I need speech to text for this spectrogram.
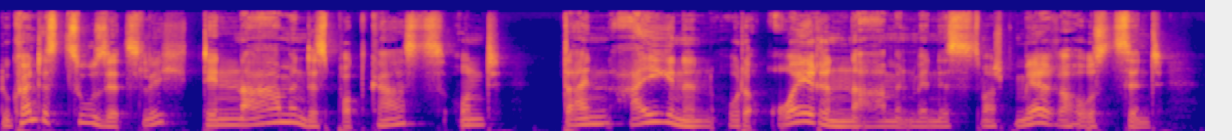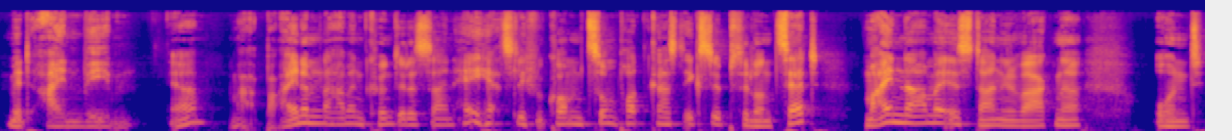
Du könntest zusätzlich den Namen des Podcasts und deinen eigenen oder euren Namen, wenn es zum Beispiel mehrere Hosts sind, mit einweben. Ja, bei einem Namen könnte das sein, hey, herzlich willkommen zum Podcast XYZ. Mein Name ist Daniel Wagner und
